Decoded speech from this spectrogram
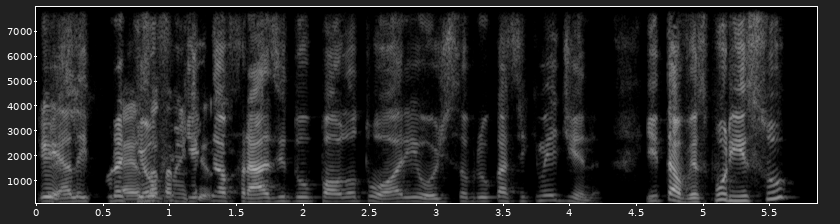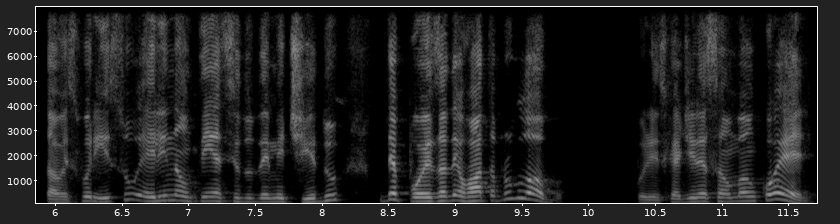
Isso, é a leitura é que eu fiquei isso. da frase do Paulo Tuori hoje sobre o Cacique Medina. E talvez por isso, talvez por isso, ele não tenha sido demitido depois da derrota para o Globo. Por isso que a direção bancou ele.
